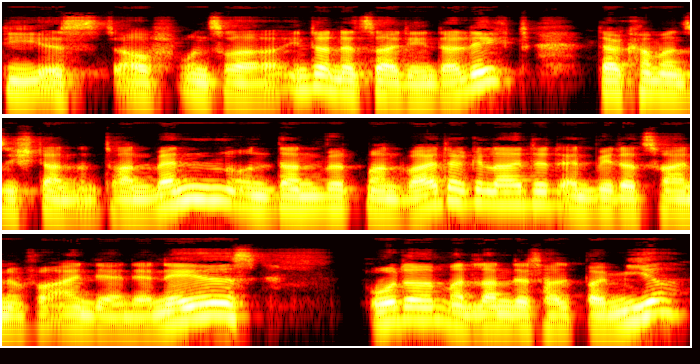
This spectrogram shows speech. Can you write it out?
die ist auf unserer Internetseite hinterlegt. Da kann man sich dann dran wenden und dann wird man weitergeleitet, entweder zu einem Verein, der in der Nähe ist, oder man landet halt bei mir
